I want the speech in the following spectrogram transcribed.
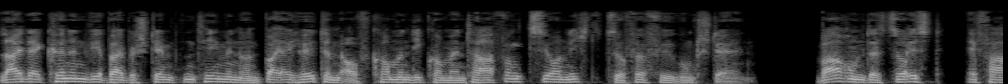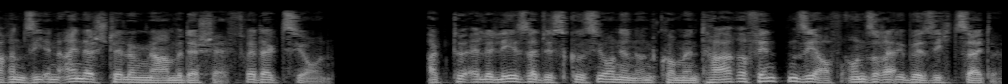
leider können wir bei bestimmten Themen und bei erhöhtem Aufkommen die Kommentarfunktion nicht zur Verfügung stellen. Warum das so ist, erfahren Sie in einer Stellungnahme der Chefredaktion. Aktuelle Leserdiskussionen und Kommentare finden Sie auf unserer Übersichtsseite.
